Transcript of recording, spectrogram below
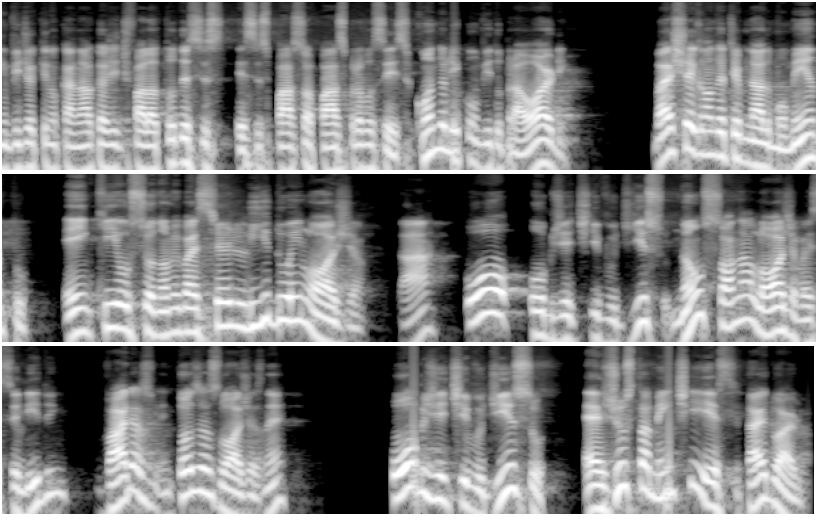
Tem vídeo aqui no canal que a gente fala todos esses, esses passo a passo para vocês. Quando eu lhe convido para a ordem, vai chegar um determinado momento em que o seu nome vai ser lido em loja, tá? O objetivo disso, não só na loja, vai ser lido em várias, em todas as lojas, né? O objetivo disso é justamente esse, tá, Eduardo?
